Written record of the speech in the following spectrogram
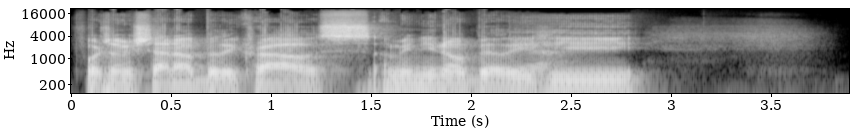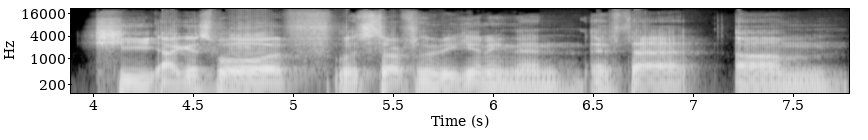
fortunately shout out Billy Krause. I mean, you know Billy, Yeah. he he I guess well if let's start from the beginning then. If that um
